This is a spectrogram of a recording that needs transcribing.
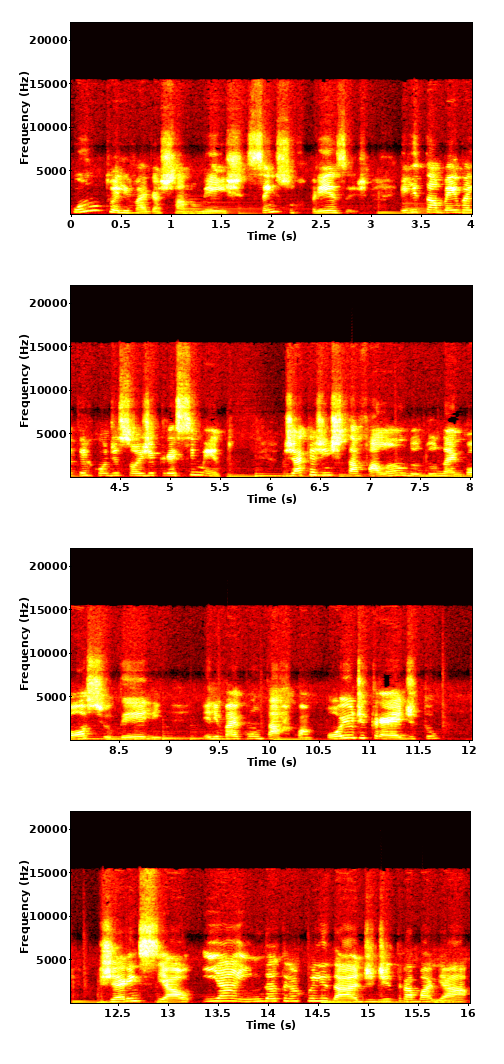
quanto ele vai gastar no mês, sem surpresas, ele também vai ter condições de crescimento. Já que a gente está falando do negócio dele, ele vai contar com apoio de crédito, gerencial e ainda a tranquilidade de trabalhar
